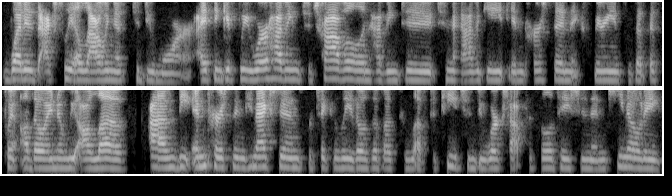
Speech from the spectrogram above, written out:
what is actually allowing us to do more. I think if we were having to travel and having to to navigate in-person experiences at this point although i know we all love um, the in-person connections, particularly those of us who love to teach and do workshop facilitation and keynoting,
